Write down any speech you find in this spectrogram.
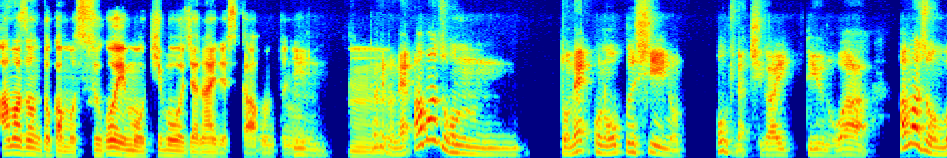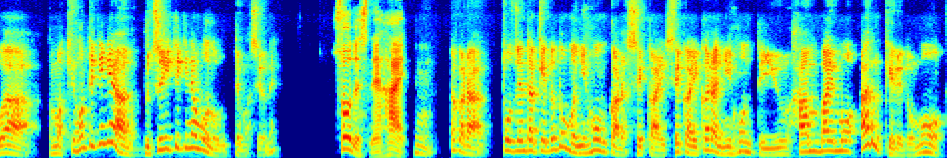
アマゾンとかもすごいもう規模じゃないですか、本当に。うん、だけどね、アマゾンとね、このオープンシーの大きな違いっていうのは、アマゾンは、まあ、基本的には物理的なものを売ってますよね。そうですね。はい。うん。だから当然だけれども、日本から世界、世界から日本っていう販売もあるけれども、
